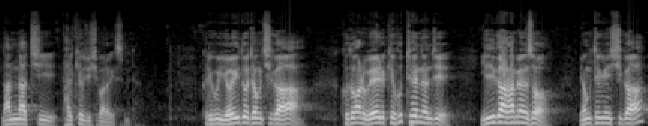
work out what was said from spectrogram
낱낱이 밝혀주시 바라겠습니다. 그리고 여의도 정치가 그동안 왜 이렇게 후퇴했는지 일갈하면서 명태균 씨가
